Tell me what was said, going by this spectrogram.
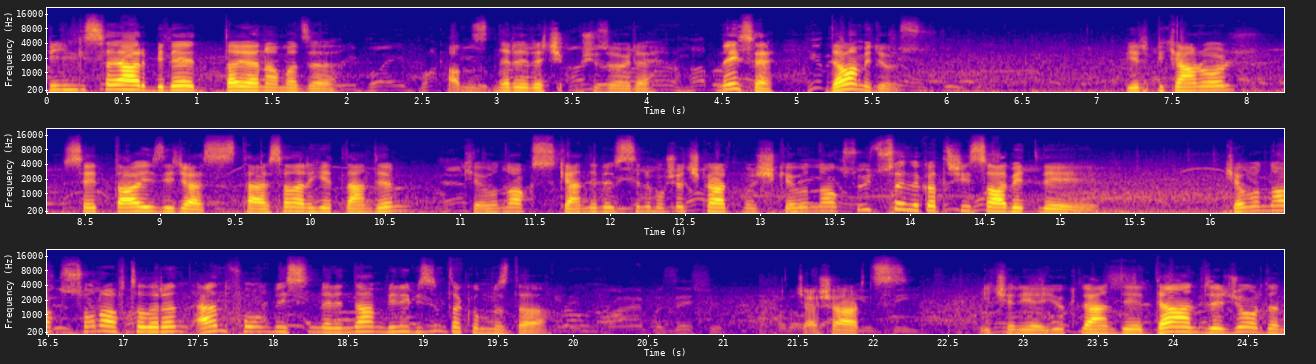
bilgisayar bile dayanamadı. Yalnız nerelere çıkmışız öyle. Neyse devam ediyoruz. Bir pick and roll set daha izleyeceğiz. Tersen hareketlendim. Kevin Knox kendisini boşa çıkartmış. Kevin Knox 3 sayılık atışı isabetli. Kevin Knox son haftaların en formlu isimlerinden biri bizim takımımızda. Josh Hart içeriye yüklendi. DeAndre Jordan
